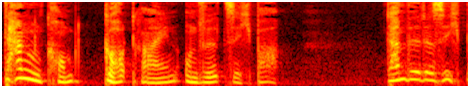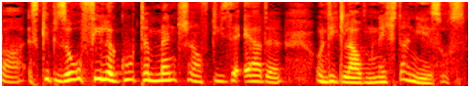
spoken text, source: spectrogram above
dann kommt Gott rein und wird sichtbar. Dann wird er sichtbar. Es gibt so viele gute Menschen auf dieser Erde und die glauben nicht an Jesus.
